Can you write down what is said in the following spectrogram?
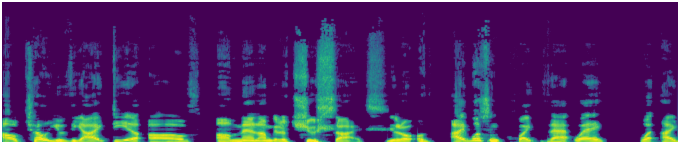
I'll tell you the idea of, oh man, I'm going to choose sides. You know, oh, I wasn't quite that way. What I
